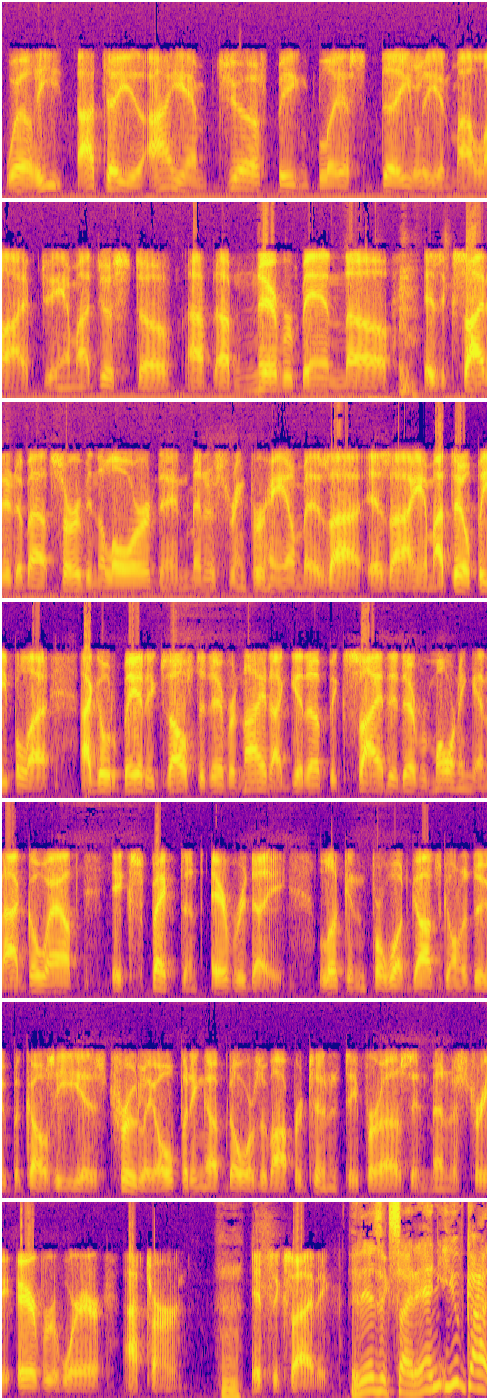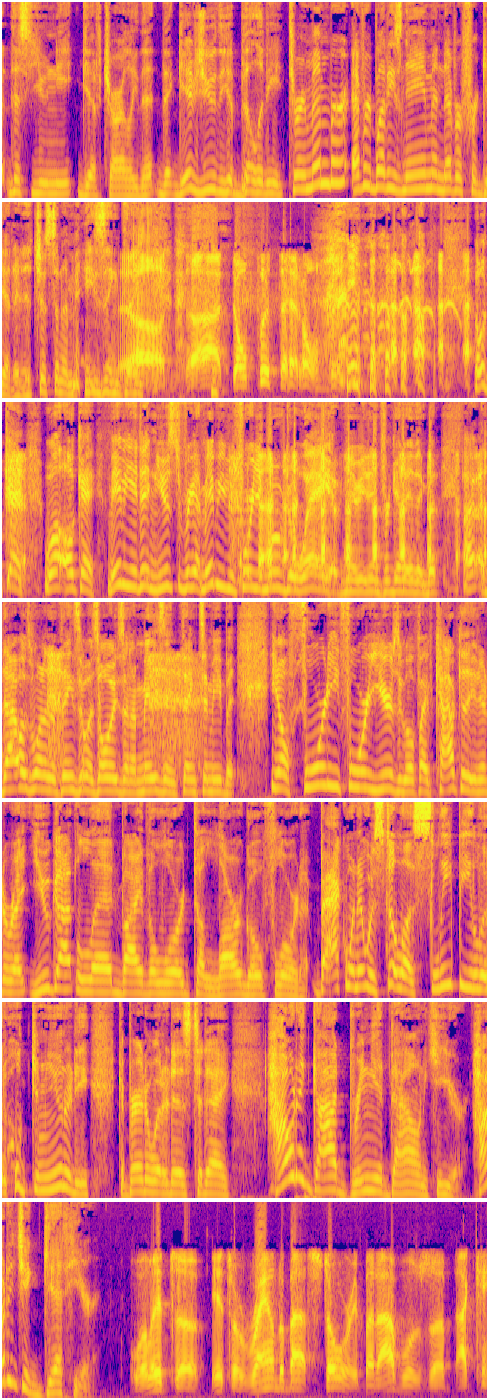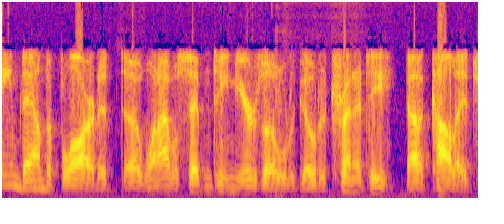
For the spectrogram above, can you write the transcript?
Well, he, I tell you, I am just being blessed daily in my life, Jim. I just, uh, I've, I've never been uh, as excited about serving the Lord and ministering for Him as I as I am. I tell people I I go to bed exhausted every night. I get up excited every morning, and I go out expectant every day looking for what God's going to do because He is truly opening up doors of opportunity for us in ministry everywhere I turn. Hmm. It's exciting. It is exciting. And you've got this unique gift, Charlie, that, that gives you the ability to remember everybody's name and never forget it. It's just an amazing thing. Uh, uh, don't put that on me. okay. Well, okay. Maybe you didn't used to forget. Maybe before you moved away, maybe you didn't forget anything. But uh, that was one of the things that was always an amazing thing to me. But, you know, 44 years ago, if I've calculated it right, you got led by the Lord to Largo, Florida. Back when it was still a sleepy little community compared to what it is today. How did God bring you down here? How did you get here? Well, it's a it's a roundabout story, but I was uh, I came down to Florida uh, when I was 17 years old to go to Trinity uh, College,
